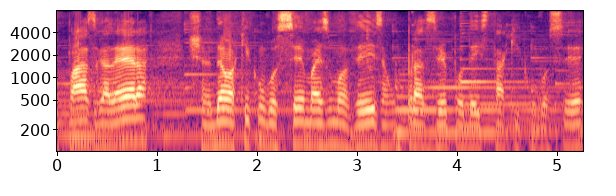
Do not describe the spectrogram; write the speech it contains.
e paz, galera. Xandão aqui com você mais uma vez. É um prazer poder estar aqui com você.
